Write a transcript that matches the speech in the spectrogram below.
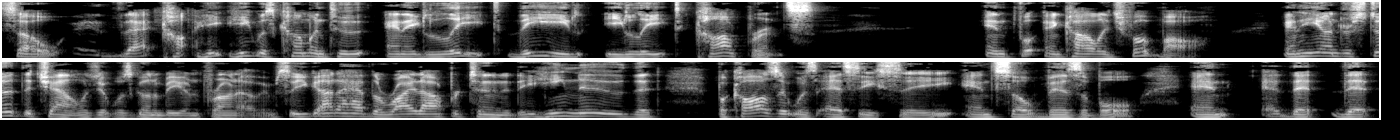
So that he he was coming to an elite, the elite conference in fo- in college football, and he understood the challenge that was going to be in front of him. So you got to have the right opportunity. He knew that because it was SEC and so visible, and uh, that that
